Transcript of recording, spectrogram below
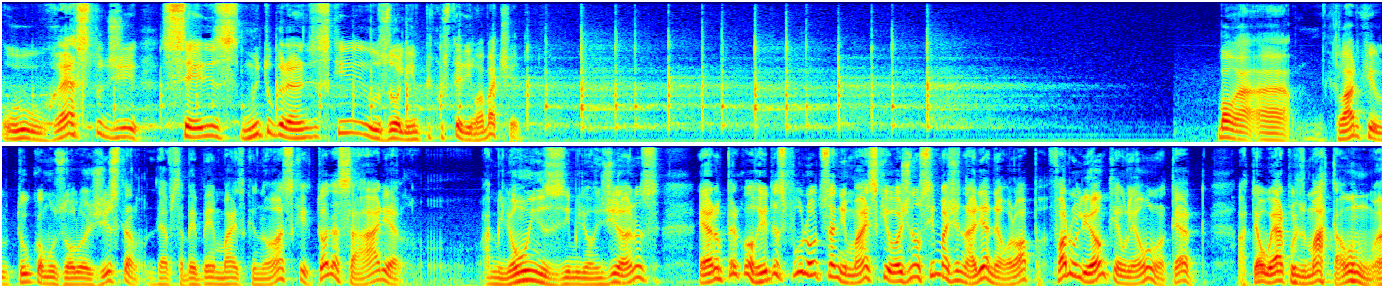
o resto de seres muito grandes que os olímpicos teriam abatido. Bom, a, a Claro que tu, como zoologista, deve saber bem mais que nós que toda essa área, há milhões e milhões de anos, eram percorridas por outros animais que hoje não se imaginaria na Europa. Fora o leão, que é o leão até até o Hércules mata um, né?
